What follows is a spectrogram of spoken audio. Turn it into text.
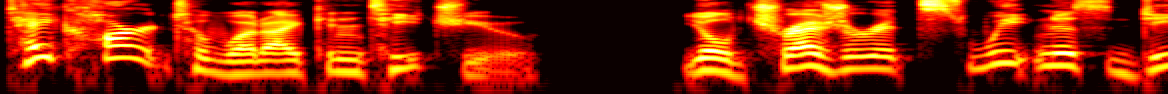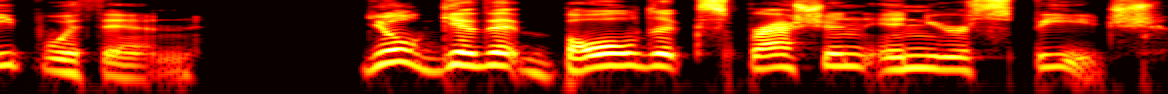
Take heart to what I can teach you. You'll treasure its sweetness deep within. You'll give it bold expression in your speech.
